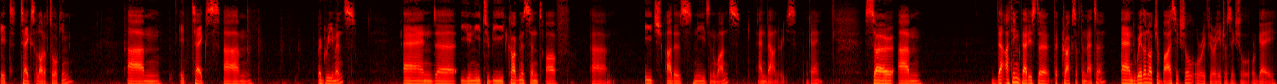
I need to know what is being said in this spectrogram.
it takes a lot of talking. Um, it takes, um, agreements and, uh, you need to be cognizant of, um, each other's needs and wants and boundaries. Okay. So, um, that I think that is the the crux of the matter. And whether or not you're bisexual or if you're heterosexual or gay,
